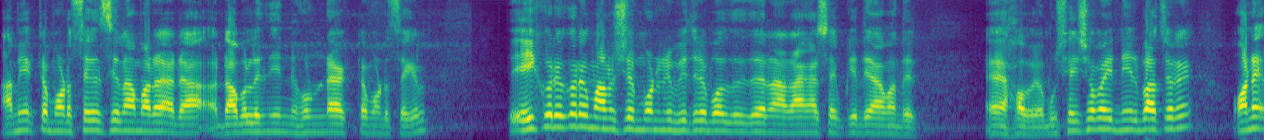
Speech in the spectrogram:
আমি একটা মোটরসাইকেল ছিলাম, আমার ডাবল ইঞ্জিন হুন্ডা একটা মোটরসাইকেল তো এই করে করে মানুষের মনের ভিতরে বলতে যে না রাঙা সাহেবকে দিয়ে আমাদের হবে। এবং সেই সময় নির্বাচনে অনেক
